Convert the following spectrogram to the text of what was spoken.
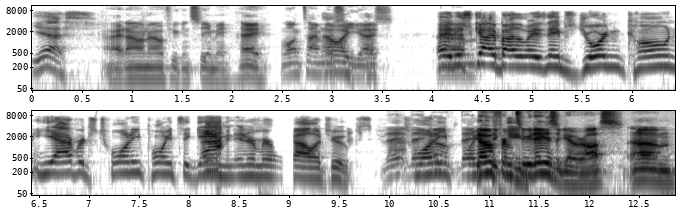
Yes. All right, I don't know if you can see me. Hey, long time no Now I see, can. guys. Hey, this Um, guy, by the way, his name's Jordan Cohn. He averaged 20 points a game in intramural college hoops. They, they 20 know, they points know a from game. two days ago, Ross. Um,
